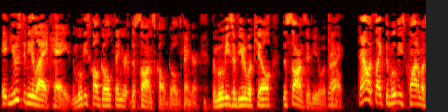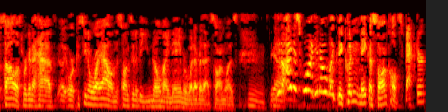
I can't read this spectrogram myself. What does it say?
it used to be like, hey, the movie's called Goldfinger, the song's called Goldfinger. The movie's A View to a Kill, the song's A View to a Kill. Right. Now it's like the movie's Quantum of Solace. We're gonna have, uh, or Casino Royale, and the song's gonna be "You Know My Name" or whatever that song was. Hmm, yeah. You know, I just want, you know, like they couldn't make a song called Spectre.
